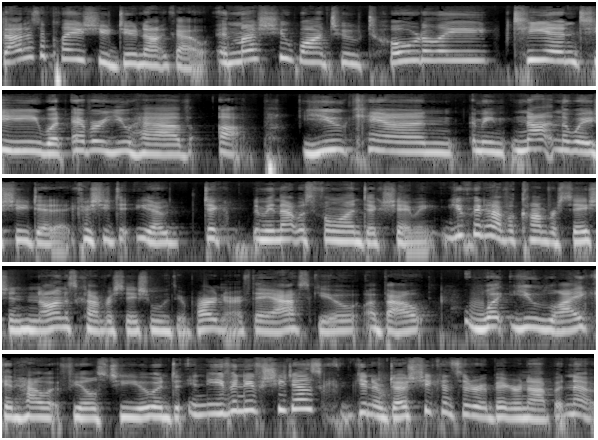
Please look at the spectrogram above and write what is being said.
that is a place you do not go unless you want to totally TNT whatever you have up. You can, I mean, not in the way she did it, because she did, you know, dick, I mean, that was full on dick shaming. You can have a conversation, an honest conversation with your partner if they ask you about what you like and how it feels to you. And, and even if she does, you know, does she consider it big or not? But no,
